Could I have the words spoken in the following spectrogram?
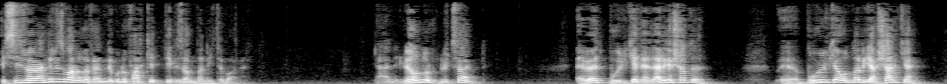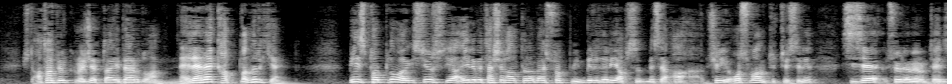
E siz öğrendiniz mi hanımefendi bunu fark ettiğiniz andan itibaren? Yani ne olur lütfen. Evet bu ülke neler yaşadı? E, bu ülke onları yaşarken işte Atatürk, Recep Tayyip Erdoğan nelere katlanırken biz topluma istiyoruz ya elimi taşın altına ben sokmayayım birileri yapsın. Mesela şeyi Osmanlı Türkçesini size söylemiyorum ten-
